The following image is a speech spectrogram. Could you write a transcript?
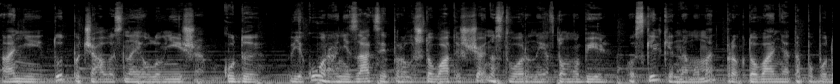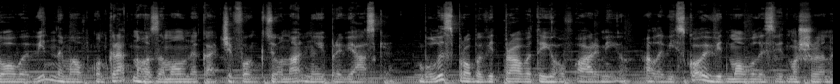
А ні, тут почалось найголовніше куди. В яку організацію прилаштувати щойно створений автомобіль, оскільки на момент проектування та побудови він не мав конкретного замовника чи функціональної прив'язки. Були спроби відправити його в армію, але військові відмовились від машини,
